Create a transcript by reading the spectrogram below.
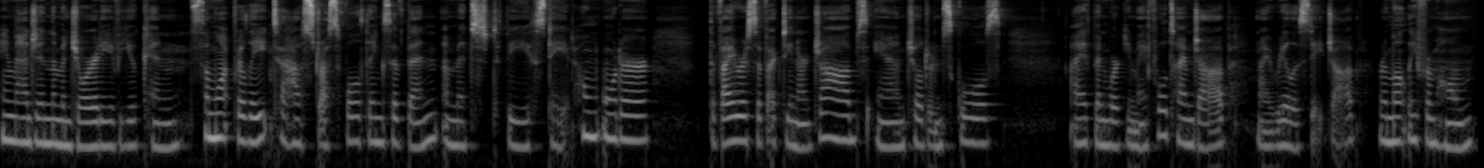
I imagine the majority of you can somewhat relate to how stressful things have been amidst the stay at home order, the virus affecting our jobs and children's schools. I have been working my full time job, my real estate job, remotely from home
